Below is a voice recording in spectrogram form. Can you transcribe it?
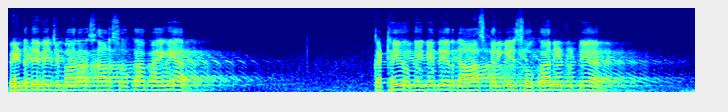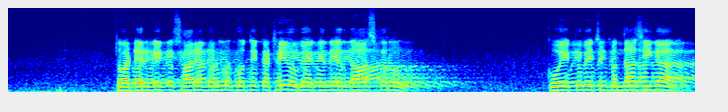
ਪਿੰਡ ਦੇ ਵਿੱਚ 12 ਸਾਲ ਸੋਕਾ ਪੈ ਗਿਆ। ਇਕੱਠੇ ਹੋ ਕੇ ਕਹਿੰਦੇ, ਅਰਦਾਸ ਕਰੀਏ, ਸੋਕਾ ਨਹੀਂ ਟੁੱਟਿਆ। ਤੁਹਾਡੇ ਵਰਗੇ ਕੋ ਸਾਰੇ ਗੁਰਮੁਖ ਹੋਤੇ ਇਕੱਠੇ ਹੋ ਗਏ, ਕਹਿੰਦੇ, ਅਰਦਾਸ ਕਰੋ। ਕੋਈ ਇੱਕ ਵਿੱਚ ਬੰਦਾ ਸੀਗਾ,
